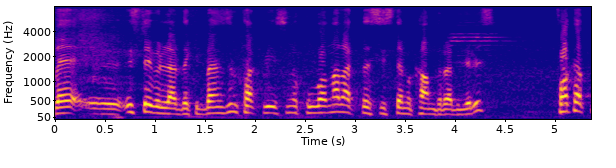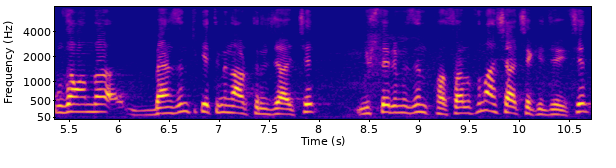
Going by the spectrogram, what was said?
ve e, üst devirlerdeki benzin takviyesini kullanarak da sistemi kandırabiliriz. Fakat bu zamanda benzin tüketimini artıracağı için, müşterimizin tasarrufunu aşağı çekeceği için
